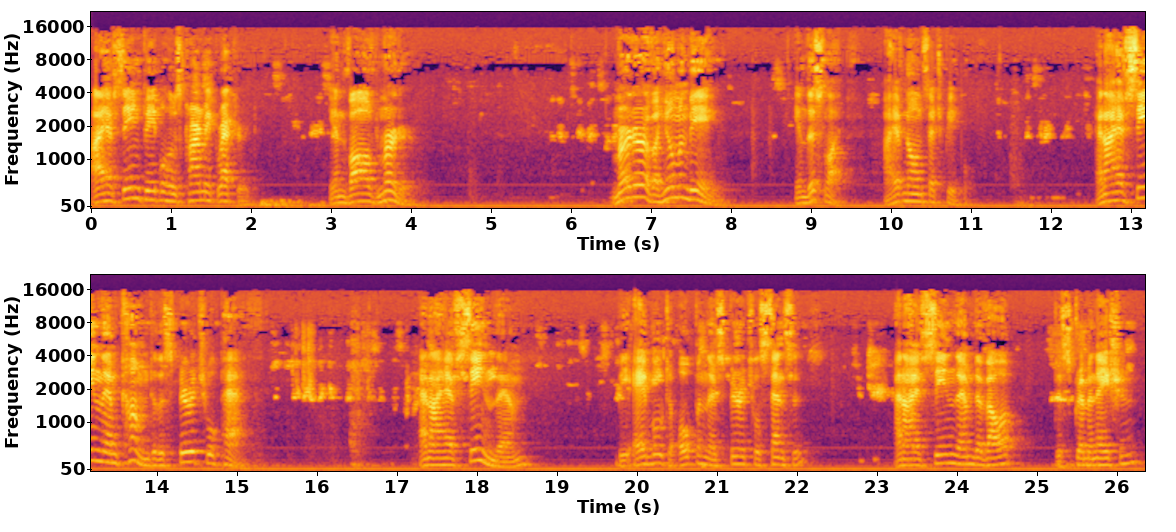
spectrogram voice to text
I have seen people whose karmic record involved murder. Murder of a human being in this life. I have known such people. And I have seen them come to the spiritual path. And I have seen them be able to open their spiritual senses. And I have seen them develop discrimination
